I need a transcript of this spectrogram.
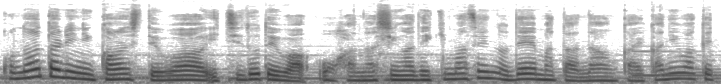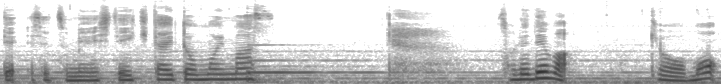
この辺りに関しては一度ではお話ができませんのでまた何回かに分けて説明していきたいと思います。それでは今日も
